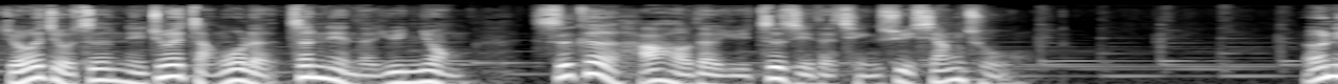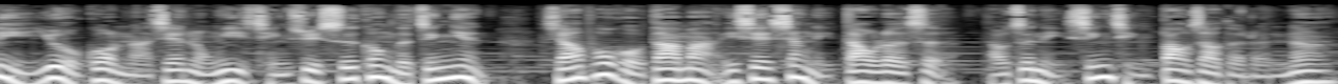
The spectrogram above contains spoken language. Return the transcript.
久而久之，你就会掌握了正念的运用，时刻好好的与自己的情绪相处。而你又有过哪些容易情绪失控的经验？想要破口大骂一些向你倒垃圾，导致你心情暴躁的人呢？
